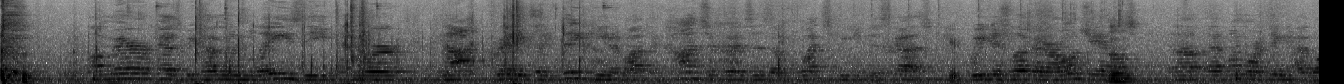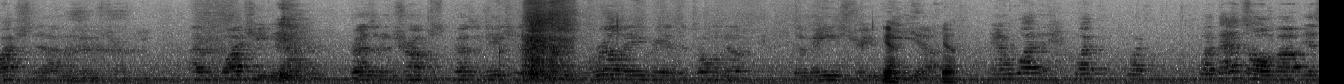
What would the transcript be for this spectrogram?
is America has become lazy and we're not critically thinking about the consequences of what's being discussed. We just look at our own channels, and I'll add one more thing, I watched, uh, I'm a news junkie. I was watching, uh, President Trump's presentation, and he was real angry at the tone of the mainstream Yeah, media. yeah. And what, what, what, what that's all about is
